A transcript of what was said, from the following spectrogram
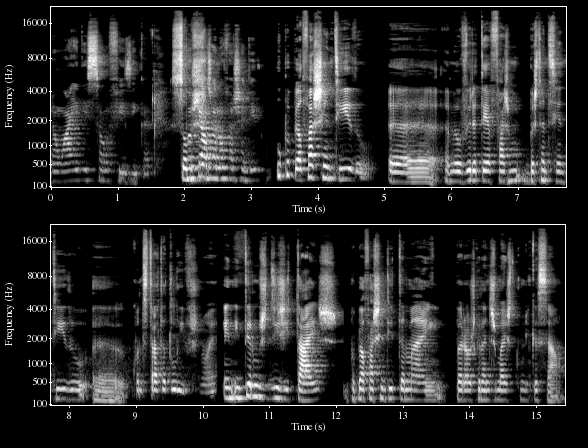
não há edição física. Somos... O papel já não faz sentido? O papel faz sentido Uh, a meu ver, até faz bastante sentido uh, quando se trata de livros, não é? Em, em, termos digitais, o papel faz sentido também para os grandes meios de comunicação.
